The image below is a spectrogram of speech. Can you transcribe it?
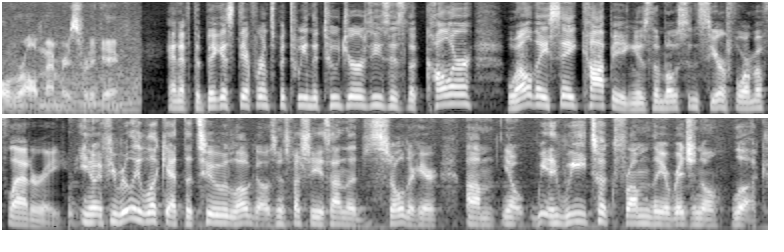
overall memories for the game. And if the biggest difference between the two jerseys is the color, well, they say copying is the most sincere form of flattery. You know, if you really look at the two logos, especially it's on the shoulder here, um, you know, we, we took from the original look.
